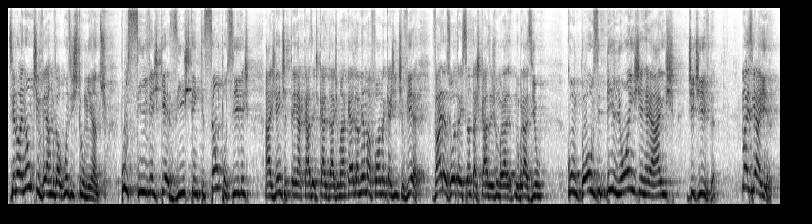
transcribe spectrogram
se nós não tivermos alguns instrumentos possíveis que existem, que são possíveis, a gente tem a Casa de Caridade Macaé da mesma forma que a gente vê várias outras santas casas no Brasil, com 12 bilhões de reais de dívida. Mas e aí?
